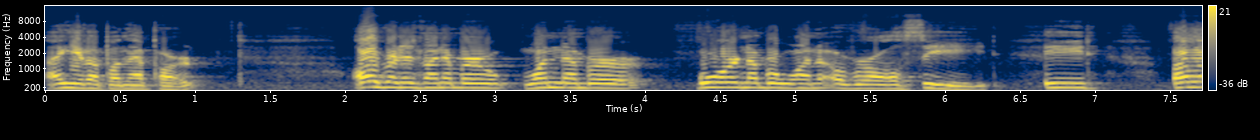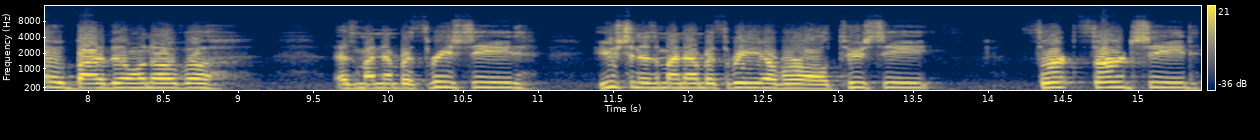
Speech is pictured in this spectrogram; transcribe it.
I gave up on that part. Auburn is my number one, number four, number one overall seed. Seed, followed by Villanova as my number three seed. Houston is my number three overall two seed, third, third seed.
